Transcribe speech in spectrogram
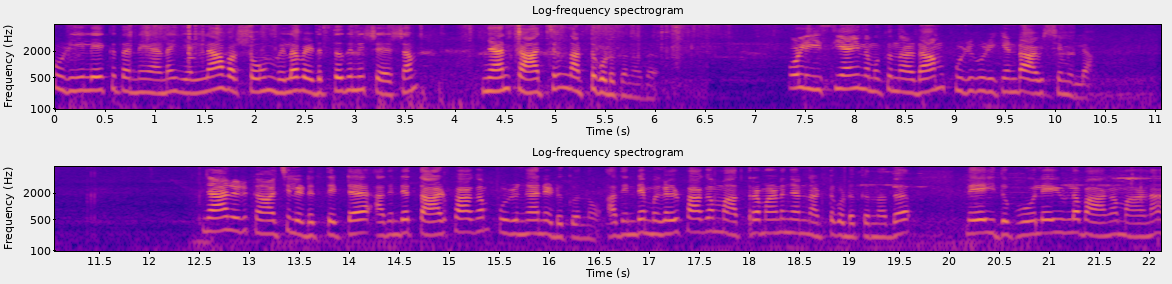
കുഴിയിലേക്ക് തന്നെയാണ് എല്ലാ വർഷവും വിളവെടുത്തതിന് ശേഷം ഞാൻ കാച്ചിൽ നട്ടുകൊടുക്കുന്നത്. അപ്പോൾ ഈസിയായി നമുക്ക് നടാം കുഴി കുഴിക്കേണ്ട ആവശ്യമില്ല. ഞാനൊരു കാച്ചിലെടുത്തിട്ട് അതിന്റെ താഴ്ഭാഗം പുഴുങ്ങാൻ എടുക്കുന്നു. അതിന്റെ മുകൾ ഭാഗം മാത്രമാണ് ഞാൻ നട്ട് കൊടുക്കുന്നത്. ദേ ഇതുപോലെയുള്ള ഭാഗമാണ്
